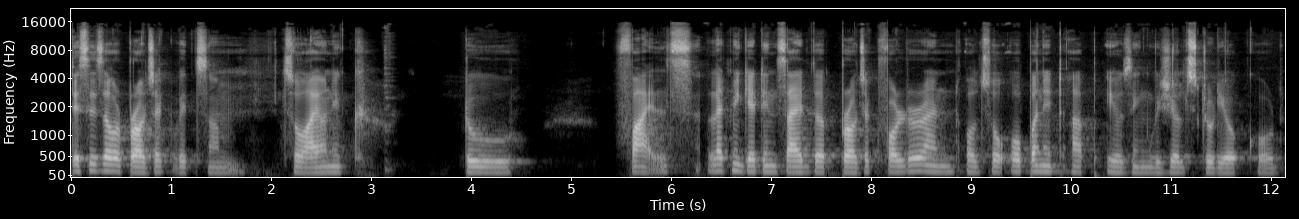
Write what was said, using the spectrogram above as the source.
this is our project with some so ionic 2 files. Let me get inside the project folder and also open it up using visual studio code.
